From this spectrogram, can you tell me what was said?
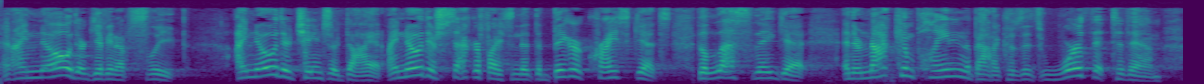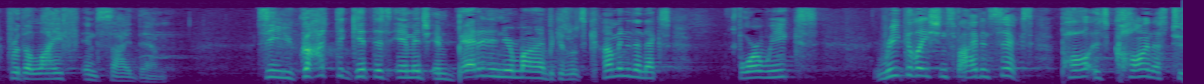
And I know they're giving up sleep. I know they're changed their diet. I know they're sacrificing that the bigger Christ gets, the less they get. And they're not complaining about it because it's worth it to them for the life inside them. See, you've got to get this image embedded in your mind because what's coming in the next four weeks, read Galatians 5 and 6. Paul is calling us to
